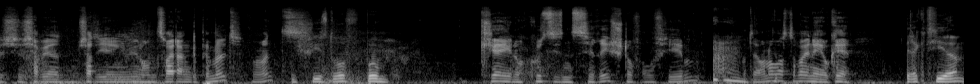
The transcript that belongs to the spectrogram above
ich, ich, hab hier, ich hatte hier irgendwie noch einen zweiten angepimmelt. Moment. Ich schieß drauf. Bumm. Okay, noch kurz diesen Seré-Stoff aufheben. Hat der auch noch was dabei? Nee, okay. Direkt hier.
